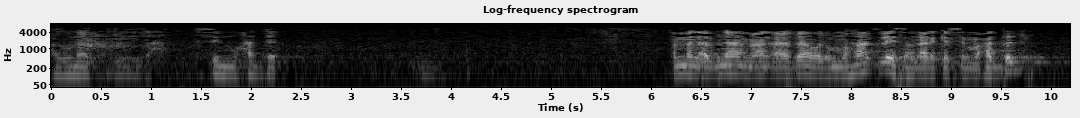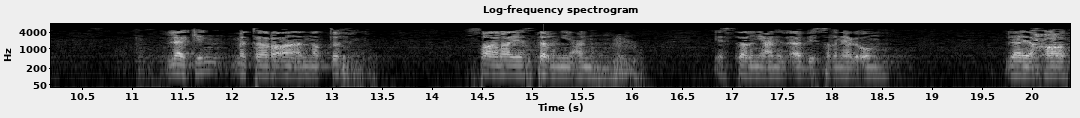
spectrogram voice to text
هل هناك سن محدد؟ أما الأبناء مع الآباء والأمهات ليس هنالك سن محدد. لكن متى رأى أن الطفل صار يستغني عنه يستغني عن الأب يستغني عن الأم لا يخاف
